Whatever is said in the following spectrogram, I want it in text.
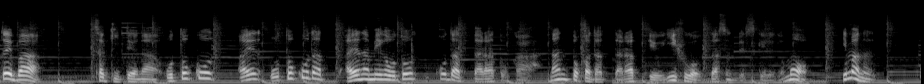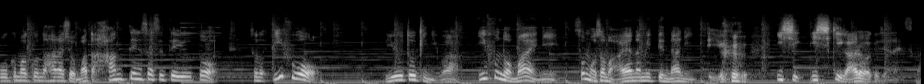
例えばさっき言ったような男あや男だ綾波が男だったらとかなんとかだったらっていう if を出すんですけれども今の大熊君の話をまた反転させて言うとその if を言う時には if の前にそもそも綾波って何っていう 意識意識があるわけじゃないですか。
